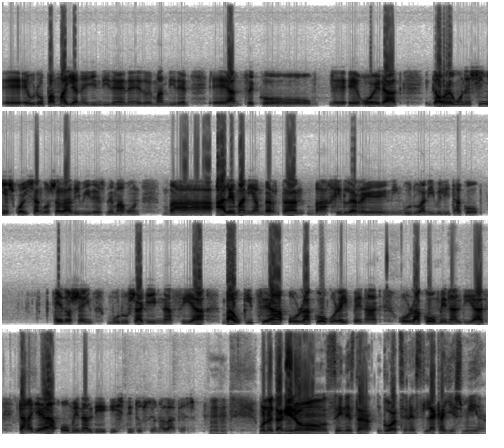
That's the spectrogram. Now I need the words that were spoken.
e, Europa mailan egin diren edo eman diren e, antzeko e, egoerak gaur egun ezinezkoa izango zala adibidez demagun ba Alemanian bertan ba Hitlerren inguruan ibilitako edo zein buruzagi nazia baukitzea olako goraipenak, olako omenaldiak, eta gaia omenaldi instituzionalak ez. bueno, eta gero zein ez da goatzen ez, lakai esmia.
